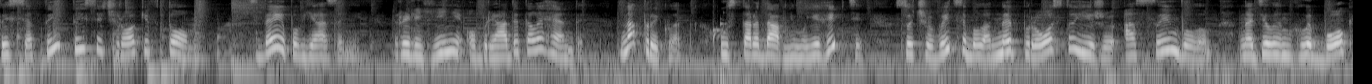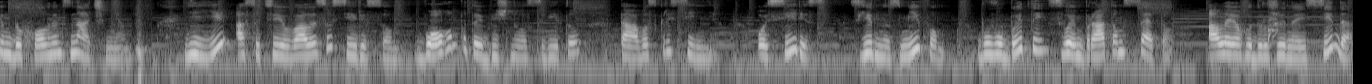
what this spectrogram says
10 тисяч років тому. З нею пов'язані релігійні обряди та легенди. Наприклад, у стародавньому Єгипті сочевиця була не просто їжею, а символом, наділеним глибоким духовним значенням. Її асоціювали з Осірісом, богом потойбічного світу та Воскресіння. Осіріс, згідно з міфом, був убитий своїм братом Сетом, але його дружина Ісіда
